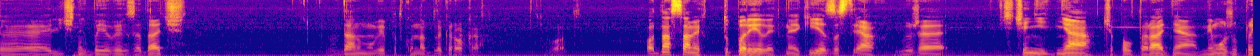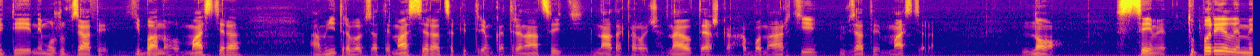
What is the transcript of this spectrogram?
е, лічних бойових задач. В даному випадку на Блекрока. Вот. Одна з самих тупорилих, на якій я застряг. Вже в течение дня чи полтора дня не можу пройти, не можу взяти їбаного мастера. А мені треба взяти мастера, це підтримка 13. Надо, коротше, на ЛТшках або на арті взяти мастера. Но з цими тупорилими,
